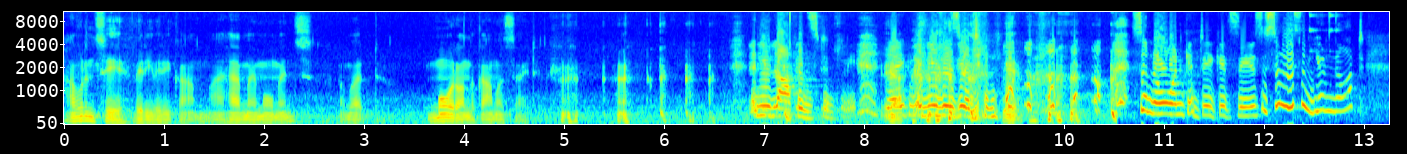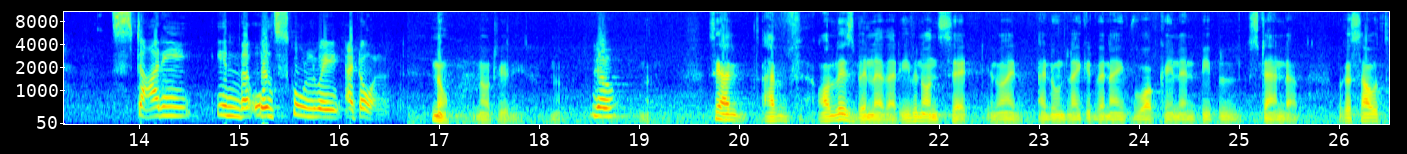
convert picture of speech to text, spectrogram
I wouldn't say very, very calm. I have my moments, but more on the calmer side. and you laugh instantly, right? Yeah. When you lose your temper. Yeah. so no one can take it seriously. So listen, you're not starry in the old school way at all. No, not really. No. No. No. See, I, I've always been like that, even on set. You know, I, I don't like it when I walk in and people stand up because South,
